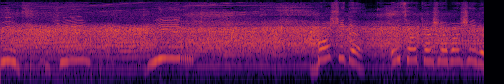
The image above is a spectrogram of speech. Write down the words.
3, 2, 1 Başladı. Evet arkadaşlar başladı.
